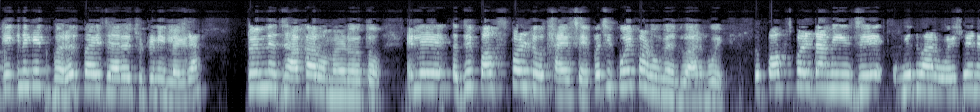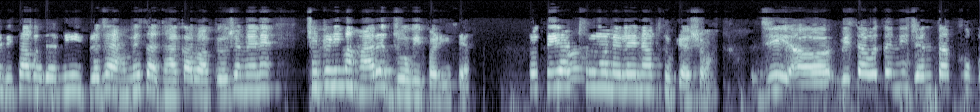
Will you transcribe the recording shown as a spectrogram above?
કંઈક ને કંઈક ભરતભાઈ જયારે ચૂંટણી લડ્યા, તો એમને જાકારો મળ્યો હતો. એટલે જે પક્ષપલટો થાય છે, પછી કોઈ પણ ઉમેદવાર હોય, તો પક્ષપલટાની જે ઉમેદવાર હોય છે, એને વિસાવદરની પ્રજાએ હંમેશા જાકારો આપ્યો છે અને એને ચૂંટણીમાં હાર જ જોવી પડી છે. તો તે અક્ષરોને લઈને આપ શું કહેશો? જી વિસાવદરની જનતા ખૂબ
